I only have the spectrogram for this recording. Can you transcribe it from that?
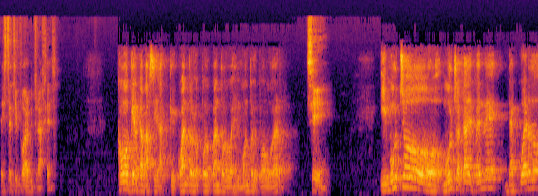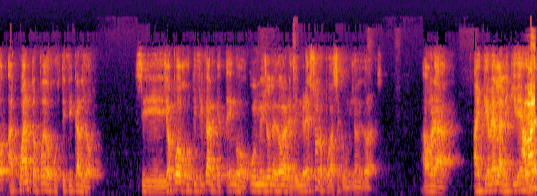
este tipo de arbitrajes? ¿Cómo qué capacidad? ¿Que cuánto, lo puedo, ¿Cuánto es el monto que puedo mover? Sí. Y mucho, mucho acá depende de acuerdo a cuánto puedo justificar yo. Si yo puedo justificar que tengo un millón de dólares de ingreso, lo puedo hacer con un millón de dólares. Ahora, hay que ver la liquidez. Ah, vale,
